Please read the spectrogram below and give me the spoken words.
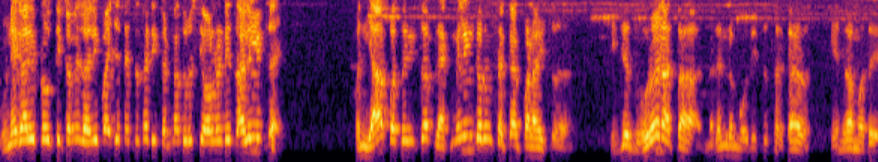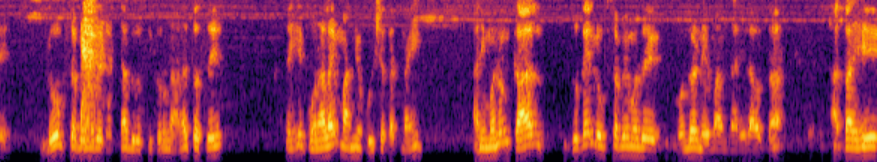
गुन्हेगारी प्रवृत्ती कमी झाली पाहिजे त्याच्यासाठी घटना दुरुस्ती ऑलरेडी झालेलीच आहे. पण या पद्धतीचं ब्लॅकमेलिंग करून सरकार पाडायचं हे जे धोरण आता नरेंद्र मोदीचं सरकार केंद्रामध्ये लोकसभेमध्ये घटना दुरुस्ती करून आणत असेल तर हे कोणालाही मान्य होऊ शकत नाही. आणि म्हणून काल जो काही लोकसभेमध्ये गोंधळ निर्माण झालेला होता आता हे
